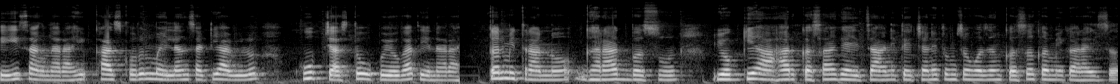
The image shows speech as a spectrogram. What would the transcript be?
तेही सांगणार आहे. खास करून महिलांसाठी हा व्हिडिओ खूप जास्त उपयोगात येणार आहे. तर मित्रांनो घरात बसून योग्य आहार कसा घ्यायचा आणि त्याच्याने तुमचं वजन कसं कमी करायचं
